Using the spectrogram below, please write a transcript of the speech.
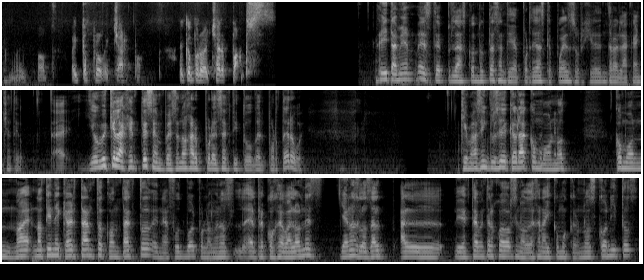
Como pop. Hay que aprovechar pop. Hay que aprovechar pops. Y también este, pues, las conductas antideportivas que pueden surgir dentro de la cancha. Yo vi que la gente se empezó a enojar por esa actitud del portero, güey. Que más inclusive que ahora como no como no, no, tiene que haber tanto contacto en el fútbol, por lo menos el recoge balones ya no se los da al, directamente al jugador, sino lo dejan ahí como que unos conitos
